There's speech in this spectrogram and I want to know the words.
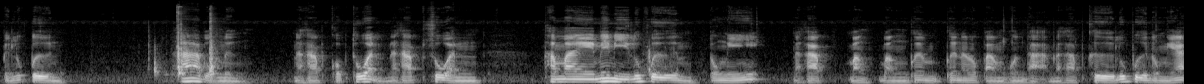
เป็นลูกปืน5บวก1นะครับ ครบถ้วนนะครับ ส่วนทำไมไม่มีลูกปืนตรงนี้นะครับบางบางเพื่อนเพื่อนนักรบปาบางคนถามนะครับ คือลูกปืนตรงเนี้ย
